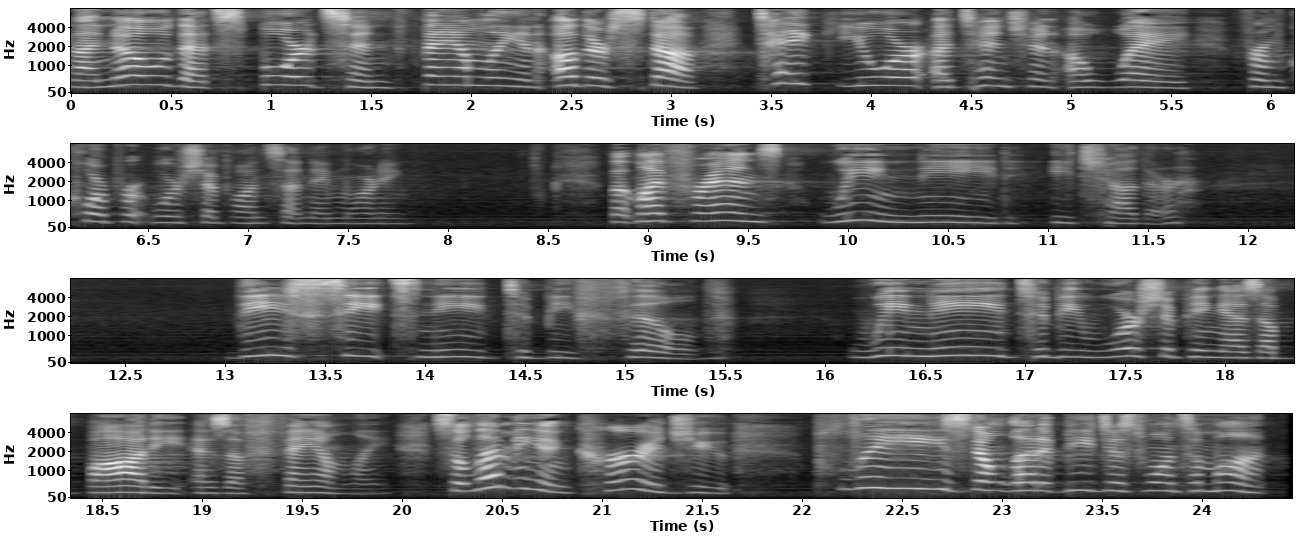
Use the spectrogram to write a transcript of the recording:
And I know that sports and family and other stuff take your attention away from corporate worship on Sunday morning. But my friends, we need each other. These seats need to be filled. We need to be worshiping as a body, as a family. So let me encourage you please don't let it be just once a month.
